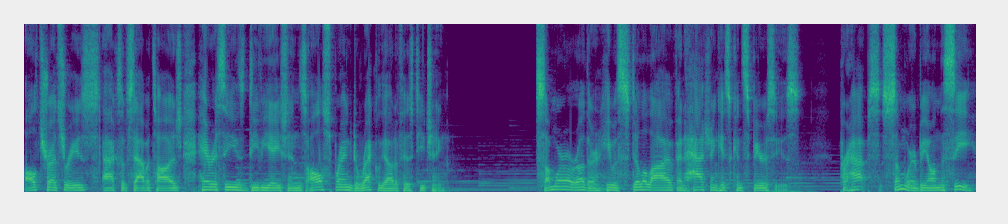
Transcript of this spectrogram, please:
all treacheries, acts of sabotage, heresies, deviations, all sprang directly out of his teaching. Somewhere or other, he was still alive and hatching his conspiracies, perhaps somewhere beyond the sea.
